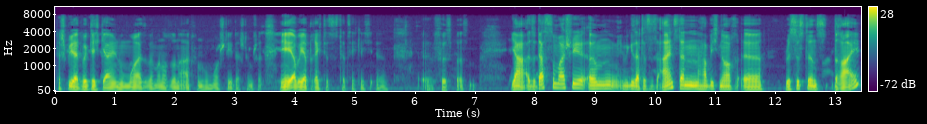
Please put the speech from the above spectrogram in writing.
das Spiel hat wirklich geilen Humor, also wenn man auf so eine Art von Humor steht, das stimmt schon. Nee, aber ihr habt recht, das ist tatsächlich äh, äh, First Person. Ja, also das zum Beispiel, ähm, wie gesagt, das ist eins, dann habe ich noch äh, Resistance 3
